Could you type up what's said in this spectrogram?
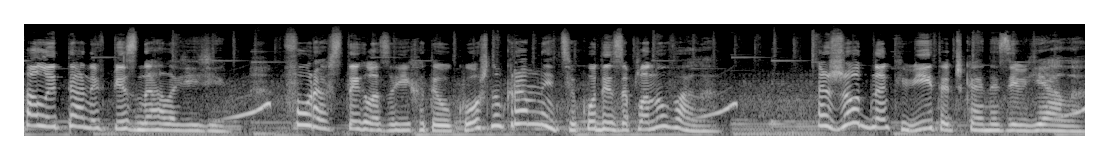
але та не впізнала її. Фура встигла заїхати у кожну крамницю, куди запланувала. Жодна квіточка не зів'яла.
